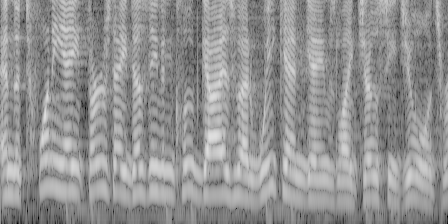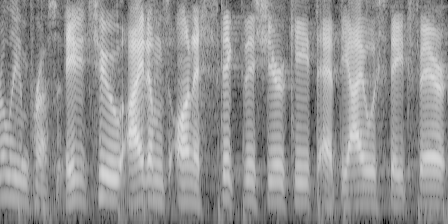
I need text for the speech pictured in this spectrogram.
And the 28 Thursday doesn't even include guys who had weekend games like Josey Jewell. It's really impressive. 82 items on a stick this year, Keith, at the Iowa State Fair.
